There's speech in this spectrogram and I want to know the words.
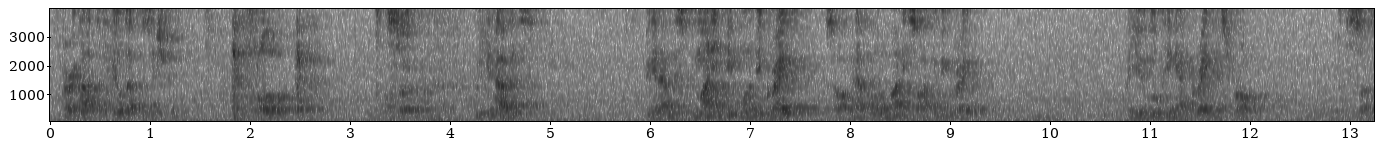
it's very hard to fill that position. Follow up. So, we can have this. We can have this money. People want to be great, so I can have a lot of money, so I can be great. But you're looking at greatness wrong. So,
